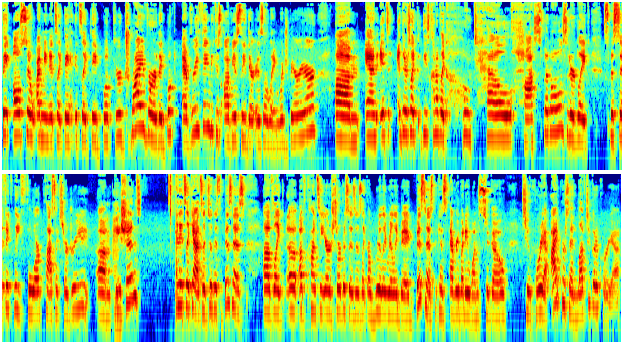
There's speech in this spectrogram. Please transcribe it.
They also, I mean, it's like they it's like they book your driver, they book everything because obviously there is a language barrier. Um, and it's there's like these kind of like hotel hospitals that are like specifically for plastic surgery um, patients and it's like yeah it's like so this business of like uh, of concierge services is like a really really big business because everybody wants to go to korea. I personally love to go to korea.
